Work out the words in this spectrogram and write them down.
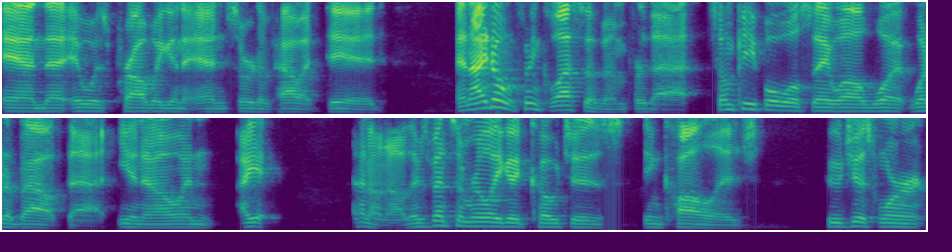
and that it was probably going to end sort of how it did. And I don't think less of him for that. Some people will say, "Well, what what about that?" You know, and I I don't know. There's been some really good coaches in college who just weren't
